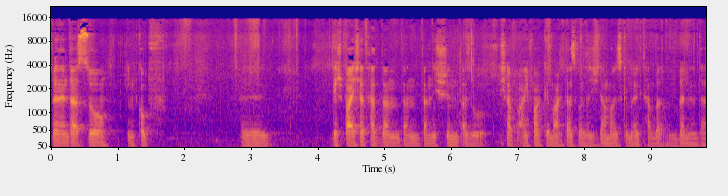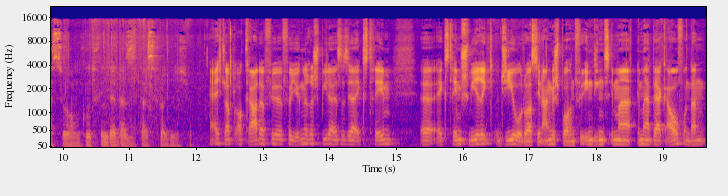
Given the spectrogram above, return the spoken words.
wenn er das so im Kopf äh, gespeichert hat, dann, dann, dann ist schön. Also ich habe einfach gemacht das, was ich damals gemerkt habe. Und wenn er das so gut findet, das, das freut mich. Ja, ich glaube auch gerade für, für jüngere Spieler ist es ja extrem, äh, extrem schwierig. Gio, du hast ihn angesprochen, für ihn ging es immer, immer bergauf und dann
